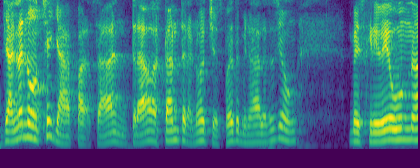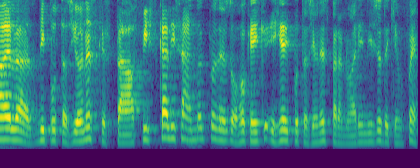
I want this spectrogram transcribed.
ya en la noche, ya pasada, entrada bastante la noche, después de terminada la sesión, me escribe una de las diputaciones que estaba fiscalizando el proceso. Ojo que dije diputaciones para no dar indicios de quién fue.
